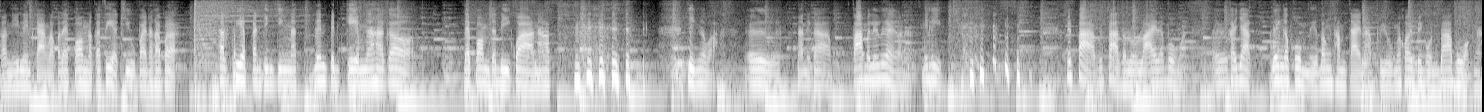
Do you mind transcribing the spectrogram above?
ตอนนี้เล่นกลางเราก็ได้ป้อมแล้วก็เสียคิวไปนะครับว่าถ้าเทียบกันจริง ๆนะเล่นเป็นเกมนะฮะก็ ได้ป้อมจะดีกว่านะครับ จริงเหรอวะเออนั่นนี่ก็ฟาร์มไปเรื่อยๆก่อนนะไม่รีบ เป็นป่าเป็นป่าสโลไลท์นะผมอะเออใครอยากเล่นกับผมนี่ต้องทำใจนะฟิวไม่ค่อยเป็นคนบ้าบวกนะ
